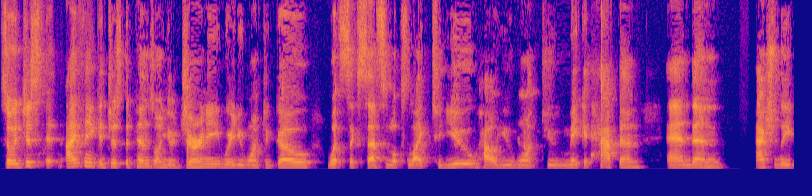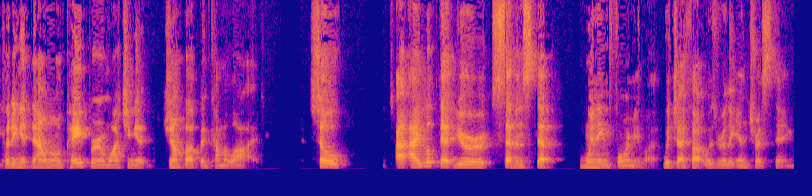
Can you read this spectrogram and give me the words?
So it just, I think it just depends on your journey, where you want to go, what success looks like to you, how you yeah. want to make it happen, and then actually putting it down on paper and watching it jump up and come alive. So I, I looked at your seven step winning formula, which I thought was really interesting.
